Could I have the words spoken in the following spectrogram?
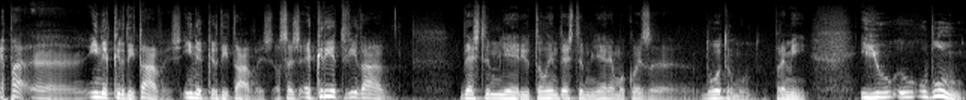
epá, eh, inacreditáveis, inacreditáveis. Ou seja, a criatividade desta mulher e o talento desta mulher é uma coisa do outro mundo, para mim. E o, o, o Blue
